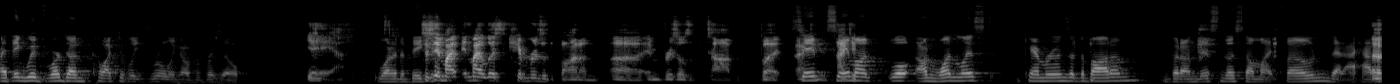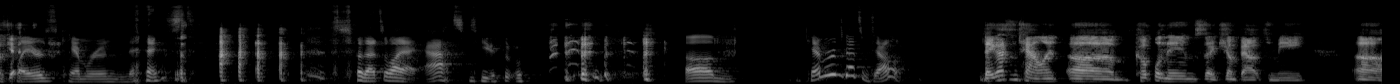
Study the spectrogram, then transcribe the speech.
I think we've we're done collectively drooling over Brazil. Yeah, yeah, yeah. One of the biggest. Just in my in my list, Cameroon's at the bottom, uh, and Brazil's at the top. But Same can- same can- on well on one list, Cameroon's at the bottom, but on this list on my phone that I have the players, Cameroon's next. So that's why I asked you. um, Cameroon's got some talent. they got some talent. Um, couple names that jump out to me. Uh,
